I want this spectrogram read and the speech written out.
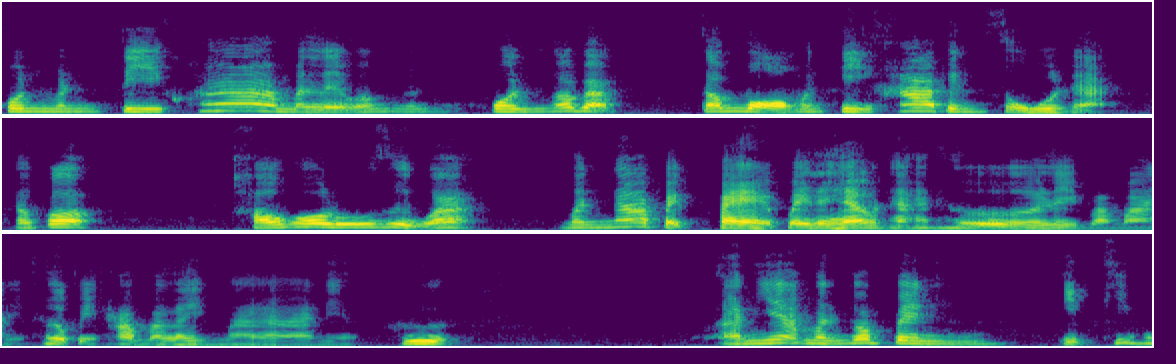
คนมันตีค่ามันเลยว่ามันคนก็แบบสมองมันตีค่าเป็นศูนย์อะ แล้วก็เขาก็รู้สึกว่ามันน่าแปลกๆไปแล้วนะเธออะไรประมาณนี้เธอไปทำอะไรมาเนี่ย คือ อันนี้มันก็เป็นอิทธิพ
